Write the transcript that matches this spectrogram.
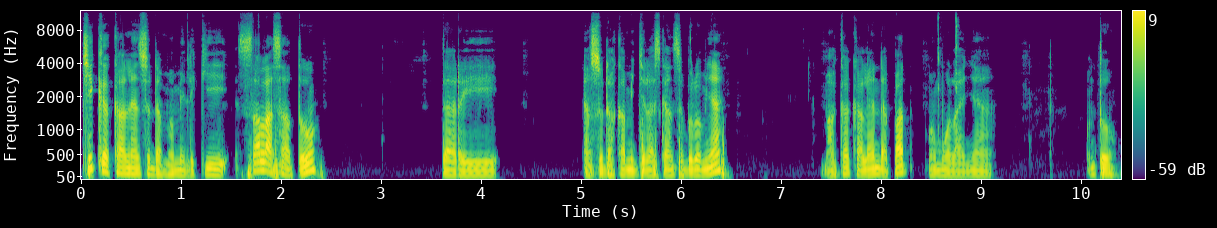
jika kalian sudah memiliki salah satu dari yang sudah kami jelaskan sebelumnya, maka kalian dapat memulainya. Untuk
